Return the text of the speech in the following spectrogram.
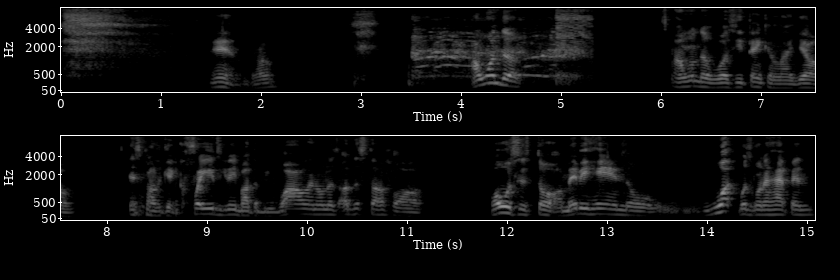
Damn, bro. I wonder. I wonder was he thinking like, yo, it's about to get crazy. They about to be wilding on this other stuff, or what was his thought? Or maybe he didn't know what was going to happen.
